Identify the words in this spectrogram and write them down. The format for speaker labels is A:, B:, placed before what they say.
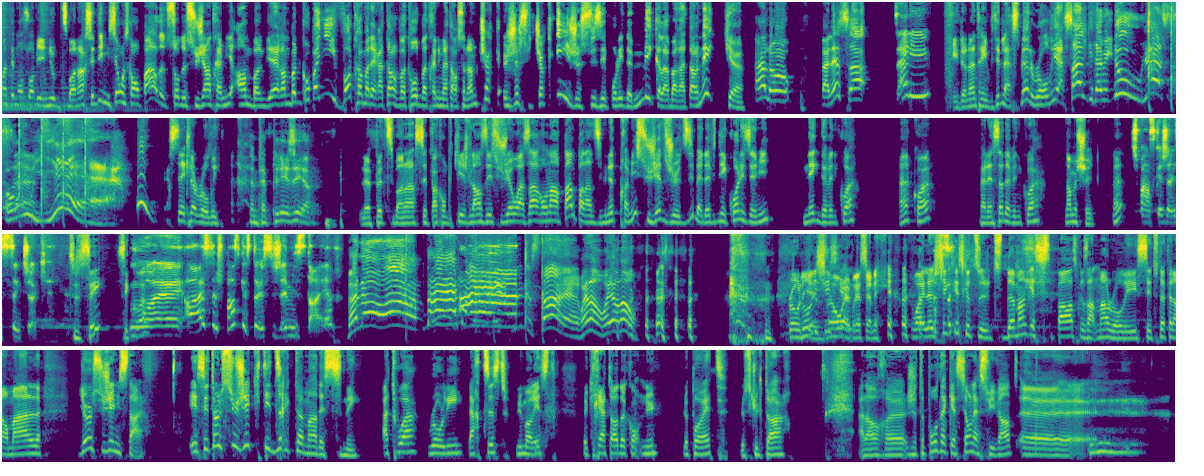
A: matin, bonsoir, bienvenue au Petit Bonheur. Cette émission où est-ce qu'on parle de toutes sortes de sujets entre amis, en bonne bière, en bonne compagnie? Votre modérateur, votre autre, votre animateur se nomme Chuck. Je suis Chuck et je suis épaulé de mes collaborateurs Nick. Allô? Vanessa?
B: Salut!
A: Et de notre invité de la semaine, Rolly Assal, qui est avec nous. Yes!
C: Oh yeah!
A: Woo! Merci d'être là, Rolly.
C: Ça me fait plaisir.
A: Le petit bonheur, c'est pas compliqué. Je lance des sujets au hasard. On en parle pendant 10 minutes. Premier sujet du jeudi. Ben, devinez quoi, les amis? Nick, devine quoi?
D: Hein, quoi?
A: Vanessa, devine quoi?
D: Non, mais je sais. Hein?
B: Je pense que je le sais, Chuck.
A: Tu le sais? C'est quoi?
B: Ouais. Ah, c'est- je pense que c'est un sujet mystère.
A: Ben non! Ah! Ah! C'est mystère! Ben non, voyons non!
D: Rolly est
A: que-
D: impressionné.
A: Ouais, là, je sais qu'est-ce que tu, tu te demandes qu'est-ce qui se passe présentement, Rolly. C'est tout à fait normal. Il y a un sujet mystère. Et c'est un sujet qui t'est directement destiné. À toi, Rolly, l'artiste, l'humoriste, le créateur de contenu, le poète, le sculpteur. Alors, euh, je te pose la question la suivante. Euh,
